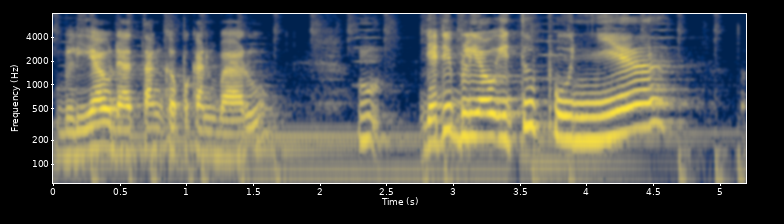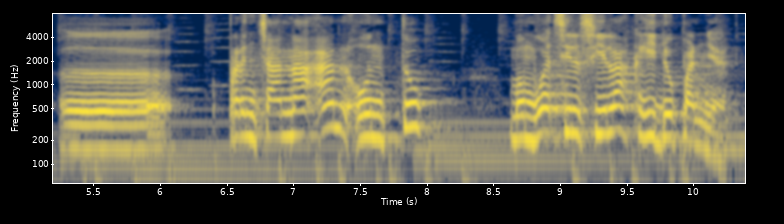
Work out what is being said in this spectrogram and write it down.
Beliau datang ke Pekanbaru. Jadi beliau itu punya uh, perencanaan untuk membuat silsilah kehidupannya.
